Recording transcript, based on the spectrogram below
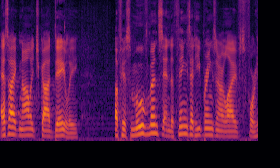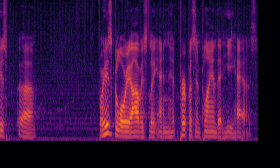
as I acknowledge God daily of his movements and the things that he brings in our lives for his uh, for his glory, obviously, and purpose and plan that he has.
